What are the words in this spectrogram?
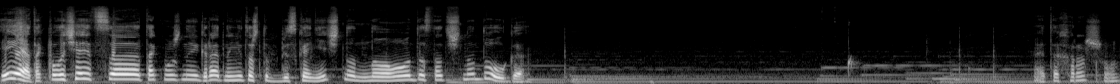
Э, так получается, так можно играть, ну не то чтобы бесконечно, но достаточно долго. Это хорошо.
